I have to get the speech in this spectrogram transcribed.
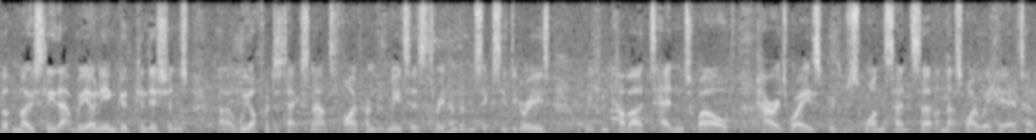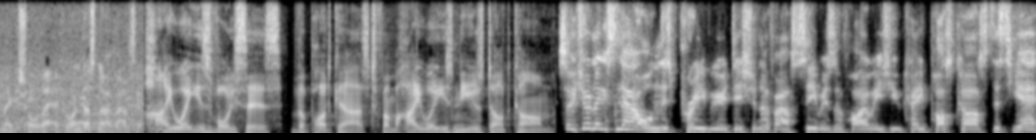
but mostly that would be only in good conditions. Uh, we offer detection out to 500 meters, 360 degrees. We can cover 10, 12 carriageways with just one sensor, and that's why we're here to make sure that everyone does know about it. Highways Voices, the podcast from highwaysnews.com. So, joining us now on this preview edition of our series of Highways UK podcasts this year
